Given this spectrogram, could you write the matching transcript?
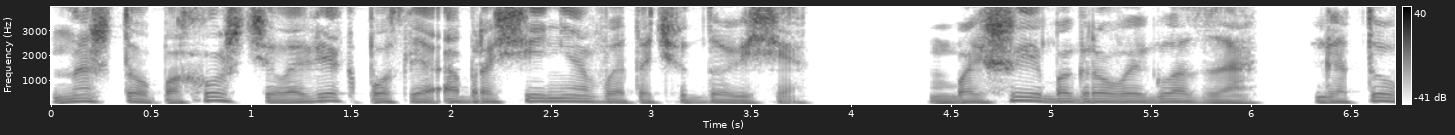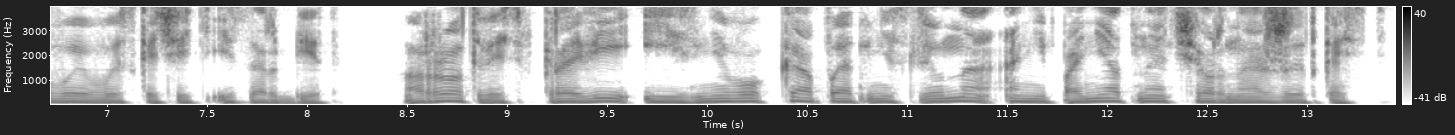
на что похож человек после обращения в это чудовище. Большие багровые глаза, готовые выскочить из орбит. Рот весь в крови, и из него капает не слюна, а непонятная черная жидкость.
